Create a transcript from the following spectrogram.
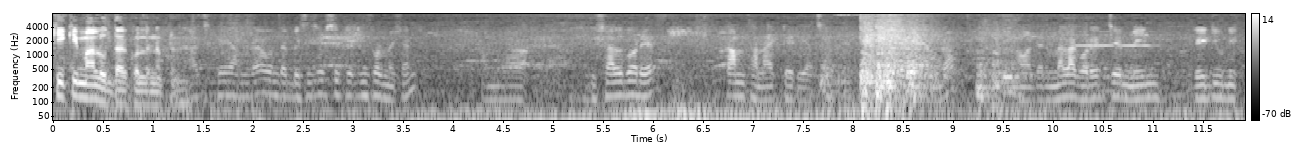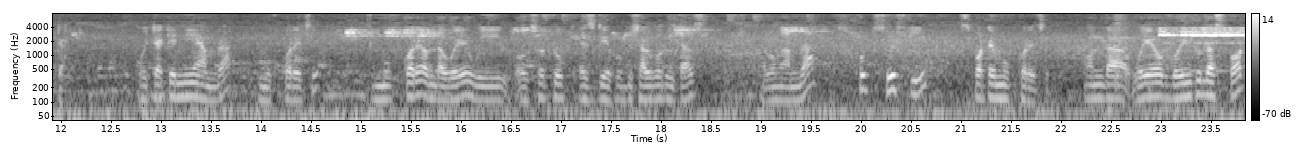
কি কি মাল উদ্ধার করলেন আপনারা? আজকে আমরা on the basis of secret information আমরা বিশালগড়ের কাম থানা একটা এরিয়া আছে। আমরা আমাদের মেলাগড়ের যে মেইন রেড ইউনিটটা ওইটাকে নিয়ে আমরা মুভ করেছি। মুভ করে on the way we also took SDF Bishalgarh with us এবং আমরা খুব সুইফটলি স্পটে মুভ করেছি। On the way of going to the spot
